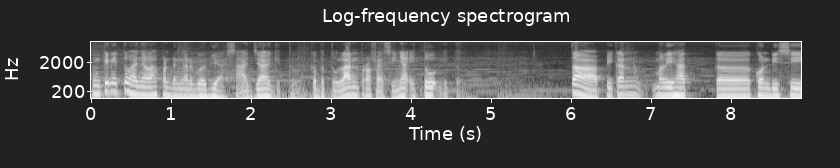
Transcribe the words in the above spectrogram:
Mungkin itu hanyalah pendengar gue biasa aja gitu. Kebetulan profesinya itu gitu. Tapi kan melihat eh, kondisi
